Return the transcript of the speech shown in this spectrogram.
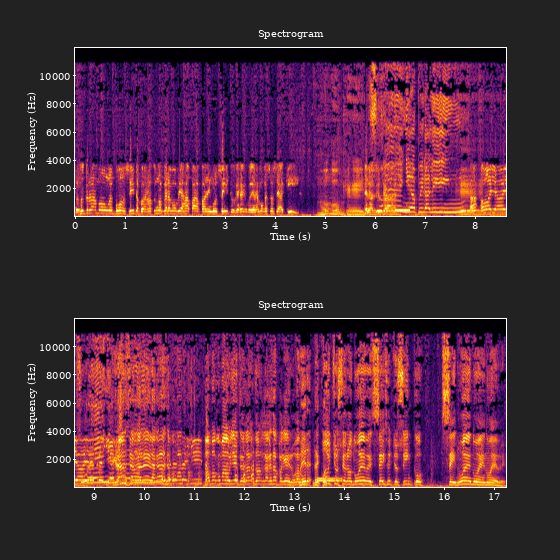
nosotros le damos un empujoncito, porque nosotros no queremos viajar para, ningún sitio. Queremos, queremos que eso sea aquí. Oh, ok. En la ciudad. Sueña, Piralín. Ah, oye, oye, oye, Sueña. Gracias, Carela, gracias. Oye, Vamos, vamos con más oyentes. No, no recu- 809-685-6999.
